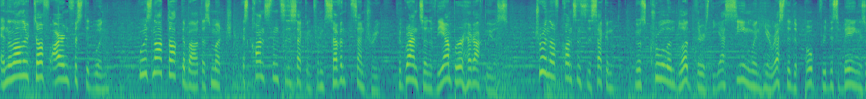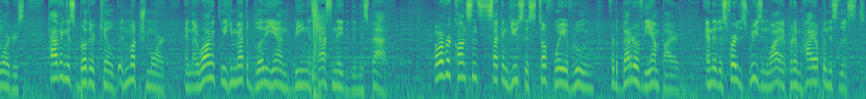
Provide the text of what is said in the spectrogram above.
and another tough, iron-fisted one, who is not talked about as much, is Constans II from the 7th century, the grandson of the Emperor Heraclius. True enough, Constans II was cruel and bloodthirsty, as seen when he arrested the Pope for disobeying his orders, having his brother killed, and much more, and ironically he met a bloody end being assassinated in his path. However, Constans II used this tough way of ruling for the better of the empire, and it is for this reason why I put him high up on this list.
